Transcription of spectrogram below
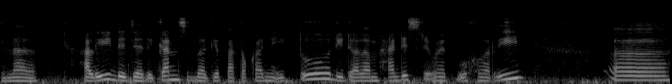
hilal Hal dijadikan sebagai patokannya itu di dalam hadis riwayat Bukhari uh,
